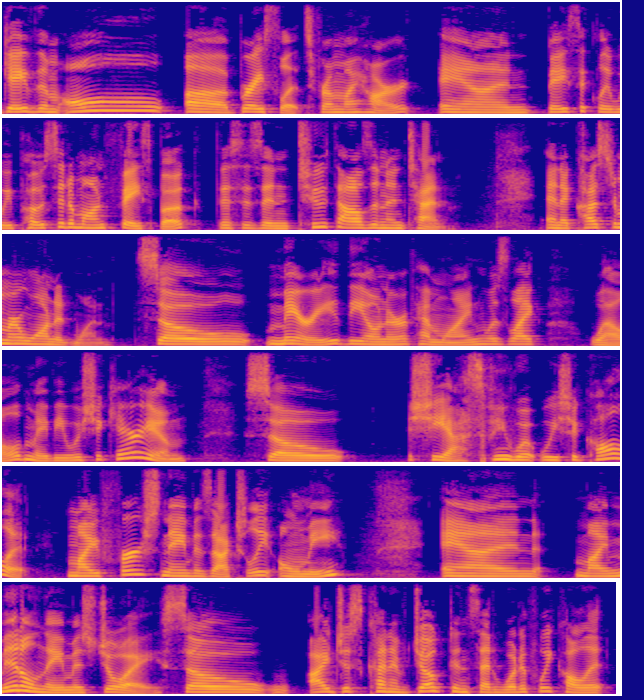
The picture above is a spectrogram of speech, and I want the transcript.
gave them all uh, bracelets from my heart. And basically, we posted them on Facebook. This is in 2010, and a customer wanted one. So Mary, the owner of Hemline, was like, "Well, maybe we should carry him." So she asked me what we should call it. My first name is actually Omi, and my middle name is Joy. So I just kind of joked and said, "What if we call it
